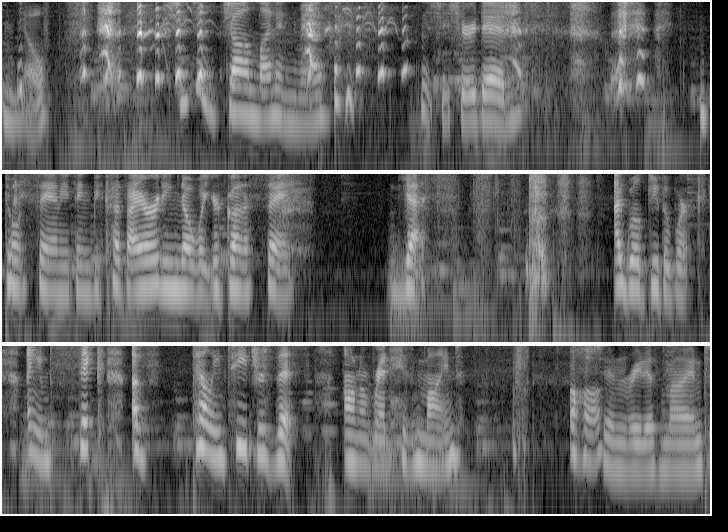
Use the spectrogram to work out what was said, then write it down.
no. She just John Lennon me. she sure did. Don't say anything because I already know what you're gonna say. Yes. I will do the work. I am sick of telling teachers this. Anna read his mind. Uh-huh. She didn't read his mind.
